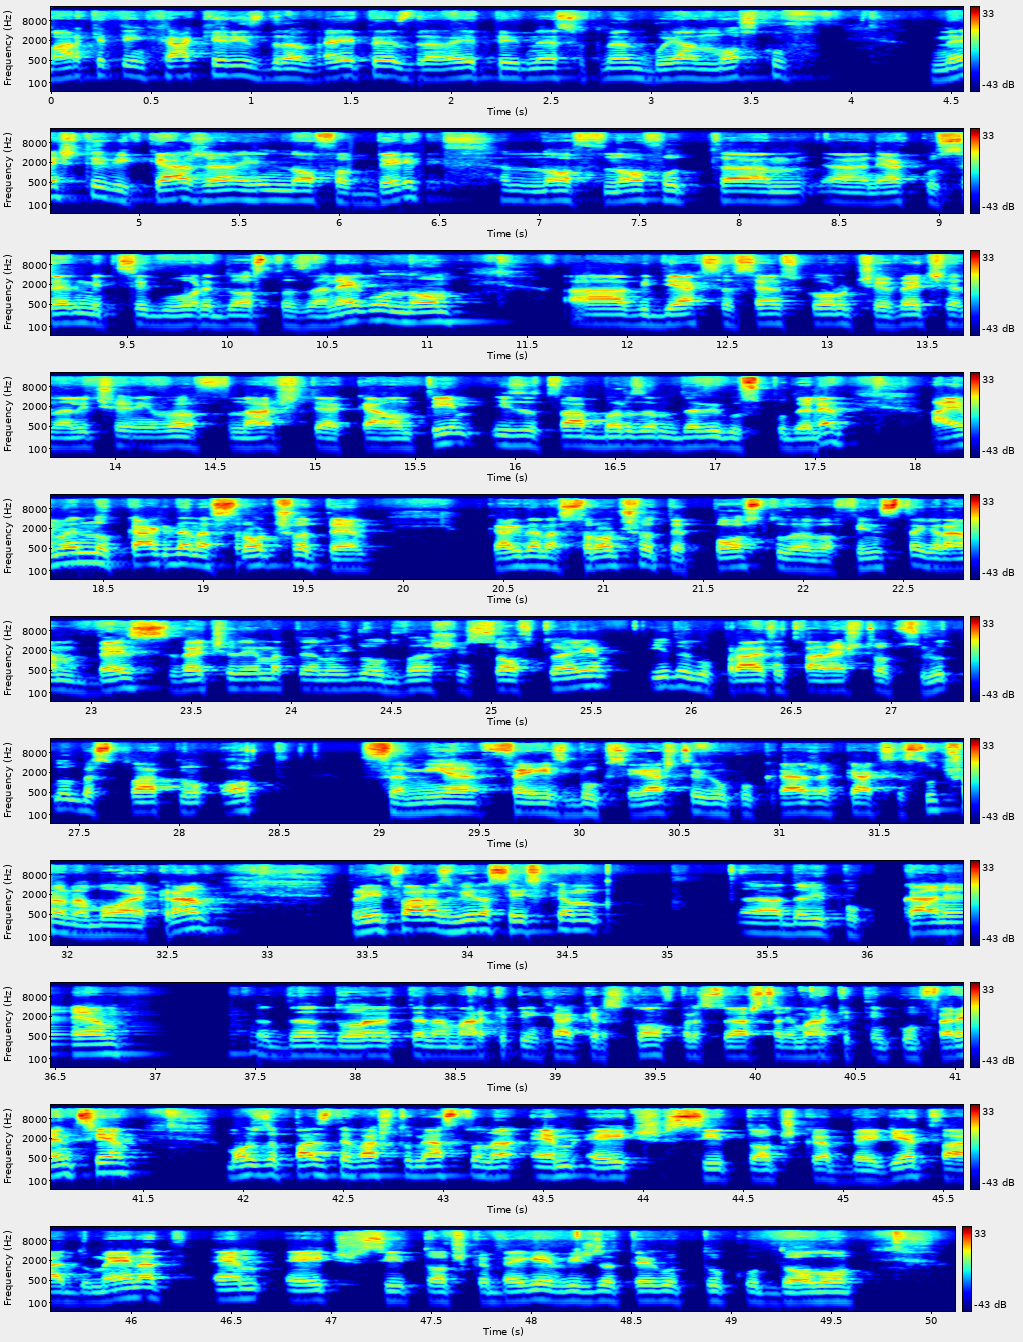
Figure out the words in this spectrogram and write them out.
Маркетинг хакери, здравейте! Здравейте и днес от мен Боян Москов. Днес ще ви кажа един нов апдейт, нов, нов от а, а, няколко седмици се говори доста за него, но а, видях съвсем скоро, че вече е наличен и в нашите акаунти и затова бързам да ви го споделя. А именно как да насрочвате как да насрочвате постове в Instagram без вече да имате нужда от външни софтуери и да го правите това нещо абсолютно безплатно от самия Facebook. Сега ще ви го покажа как се случва на моя екран. Преди това, разбира се, искам а, да ви поканя да дойдете на Marketing Hackers.com в предстоящата ни маркетинг конференция. Може да запазите вашето място на mhc.bg. Това е доменът mhc.bg. Виждате го тук отдолу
